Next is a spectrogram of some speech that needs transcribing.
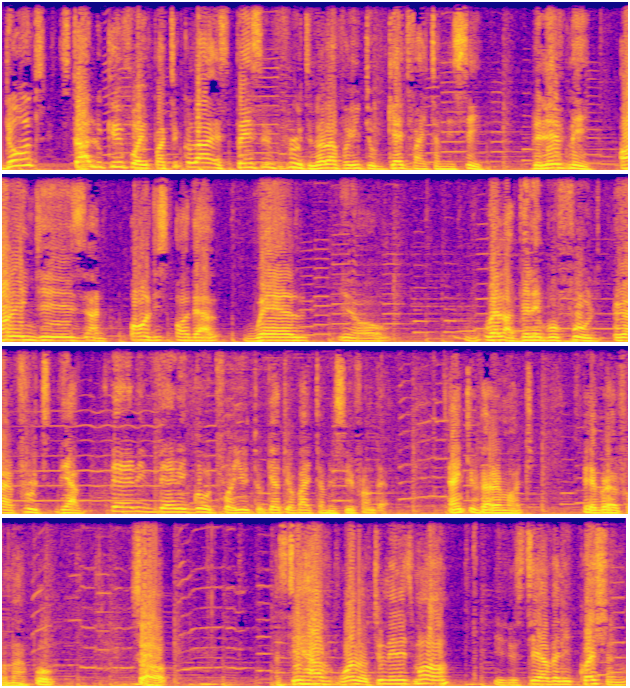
don't start looking for a particular expensive fruit in order for you to get vitamin C. Believe me, oranges and all these other well, you know, well available food uh, fruits, they are very, very good for you to get your vitamin C from them. Thank you very much, Gabriel from Apo. So, I still have one or two minutes more. If you still have any question,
